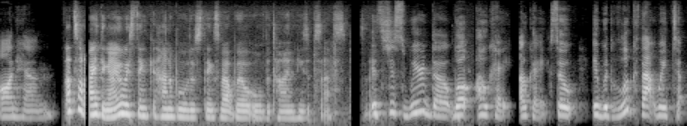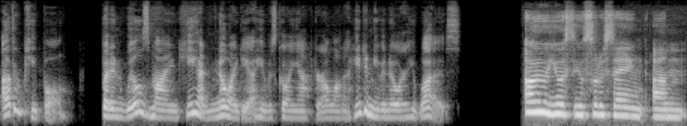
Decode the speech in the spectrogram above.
on him. That's what I think. I always think Hannibal just thinks about Will all the time and he's obsessed. So. It's just weird though. Well, okay, okay. So it would look that way to other people, but in Will's mind, he had no idea he was going after Alana. He didn't even know where he was. Oh, you're you're sort of saying, um,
